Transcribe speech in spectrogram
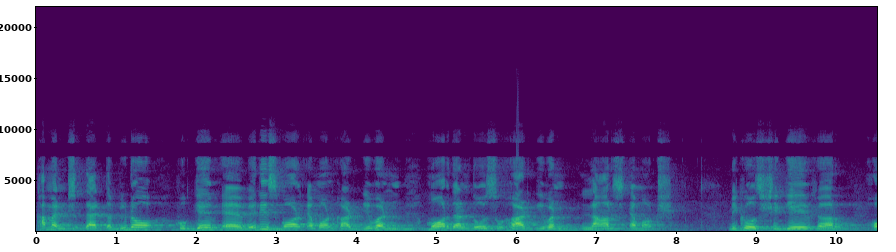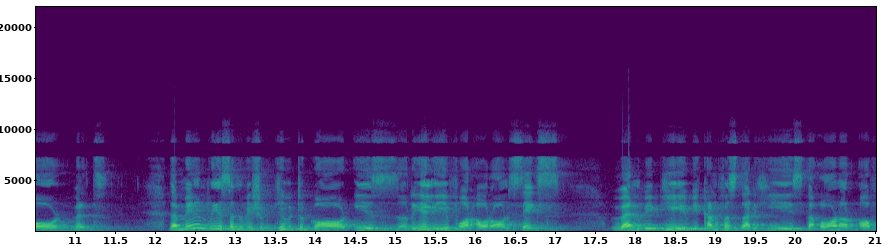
comment that the widow who gave a very small amount had given more than those who had given large amounts because she gave her whole wealth. The main reason we should give to God is really for our own sakes. When we give, we confess that He is the owner of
